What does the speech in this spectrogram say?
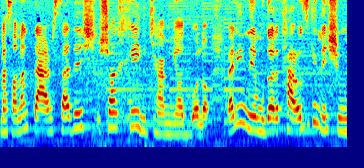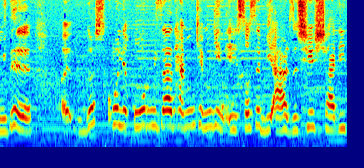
مثلا درصدش شاید خیلی کم میاد بالا. ولی نمودار ترازی که نشون میده داشت کلی قور می‌زد. همین که میگین احساس ارزشی شدید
